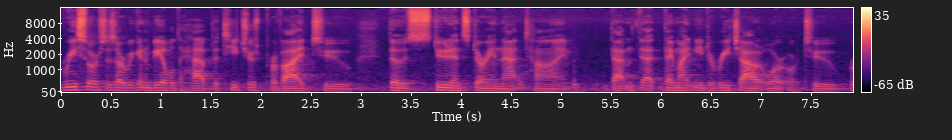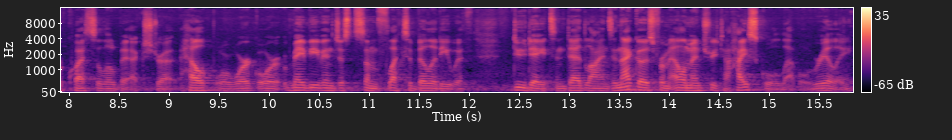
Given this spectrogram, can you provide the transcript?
resources are we going to be able to have the teachers provide to those students during that time that, that they might need to reach out or, or to request a little bit extra help or work, or maybe even just some flexibility with due dates and deadlines. And that goes from elementary to high school level, really.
